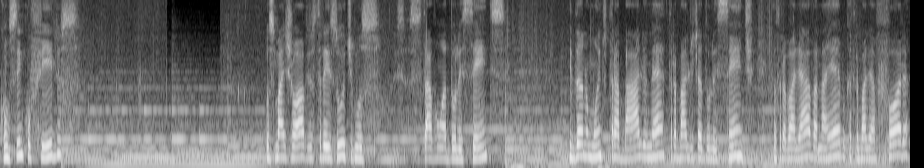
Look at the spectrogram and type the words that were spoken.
com cinco filhos. Os mais jovens, os três últimos, estavam adolescentes e dando muito trabalho, né? Trabalho de adolescente. Eu trabalhava na época, trabalhava fora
